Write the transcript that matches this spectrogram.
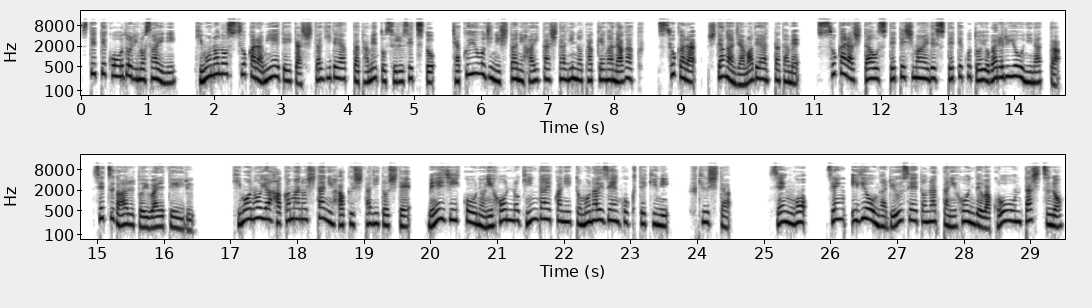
捨ててこ踊りの際に、着物の裾から見えていた下着であったためとする説と、着用時に下に履いた下着の丈が長く、裾から下が邪魔であったため、裾から下を捨ててしまいで捨ててこと呼ばれるようになった説があると言われている。着物や袴の下に履く下着として、明治以降の日本の近代化に伴い全国的に普及した。戦後、戦医業が流星となった日本では高温多湿の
